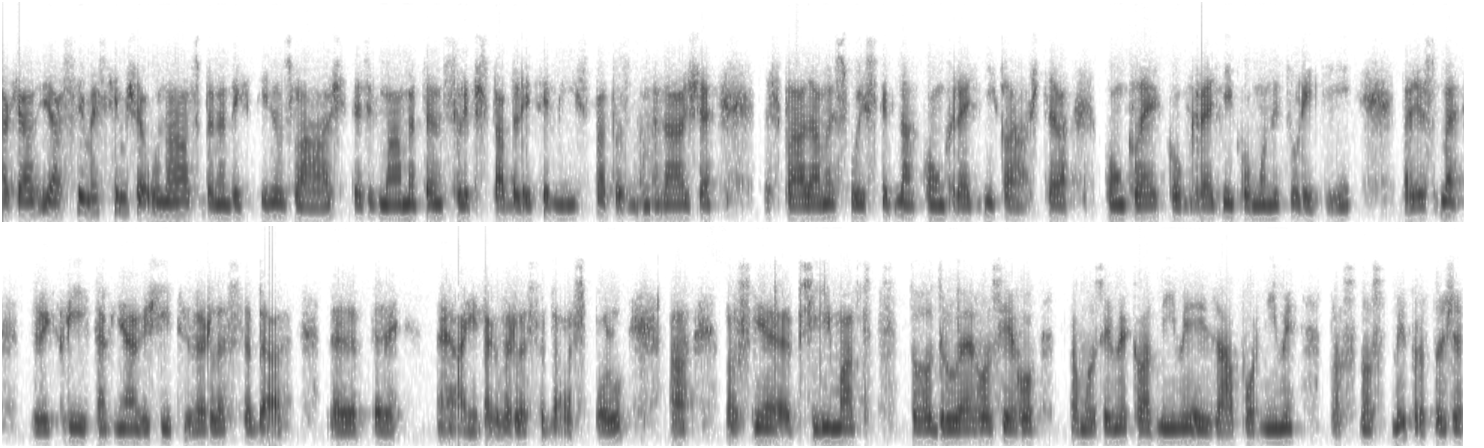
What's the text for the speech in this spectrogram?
Tak já, já si myslím, že u nás Benediktínu zvlášť, kteří máme ten slib stability místa, to znamená, že skládáme svůj slib na konkrétní klášter a konkré, konkrétní komunitu lidí, takže jsme zvyklí tak nějak žít vedle sebe a e, tedy ne ani tak vedle sebe, ale spolu. A vlastně přijímat toho druhého s jeho samozřejmě kladnými i zápornými vlastnostmi, protože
